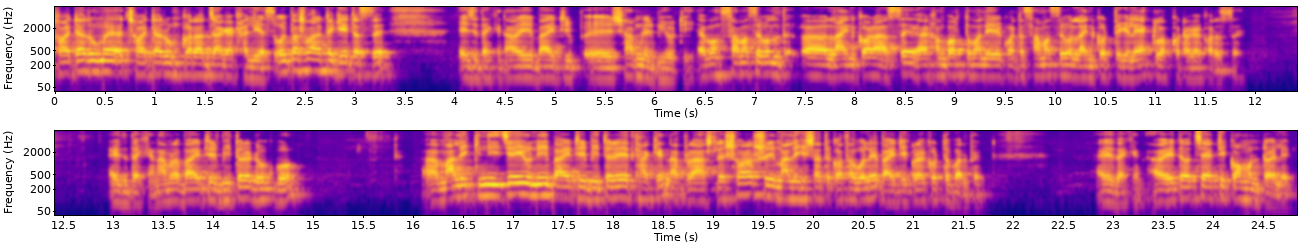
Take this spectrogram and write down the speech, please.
ছয়টা রুমে ছয়টা রুম করার জায়গা খালি আছে। ওই পাশে আরেকটা গেট আছে। এই যে দেখেন আর এই বাড়িটির সামনের ভিউটি এবং সামাসেবল লাইন করা আছে। এখন বর্তমানে এরকম একটা সামাসেবল লাইন করতে গেলে এক লক্ষ টাকা খরচ হয়। এই যে দেখেন, আমরা বাড়িটির ভিতরে ঢুকবো। মালিক নিজেই উনি বাড়িটির ভিতরে থাকেন। আপনারা আসলে সরাসরি মালিকের সাথে কথা বলে বাড়িটি ক্রয় করতে পারবেন। এই যে দেখেন আর এটা হচ্ছে একটি কমন টয়লেট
